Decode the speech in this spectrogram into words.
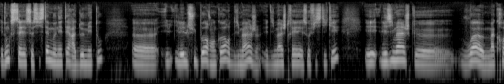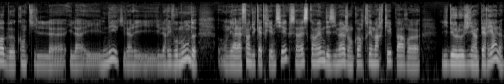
Et donc ce système monétaire à deux métaux euh, il est le support encore d'images, et d'images très sophistiquées. Et les images que voit Macrobe quand il, euh, il, naît, qu'il il arrive au monde, on est à la fin du IVe siècle, ça reste quand même des images encore très marquées par euh, l'idéologie impériale,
